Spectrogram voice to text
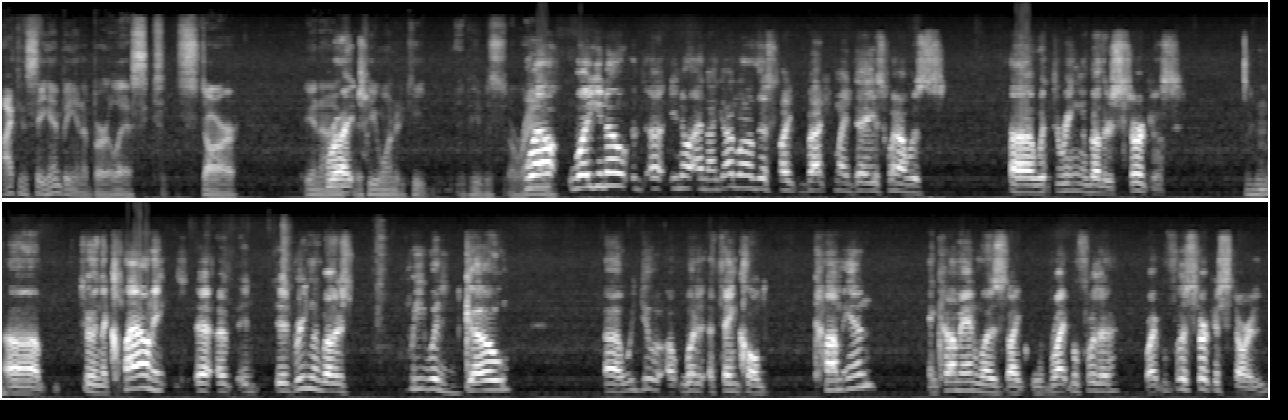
I can see him being a burlesque star. You know, Right. if he wanted to keep, if he was around. Well, well, you know, uh, you know, and I got a lot of this like back in my days when I was uh, with the Ringling Brothers Circus, Mhm. uh, doing the clowning uh, uh, at, at Ringling Brothers. We would go, uh, we do a, what a thing called come in, and come in was like right before the right before the circus started.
